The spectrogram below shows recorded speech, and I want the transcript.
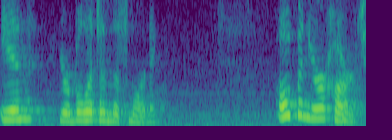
in your bulletin this morning. Open your heart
